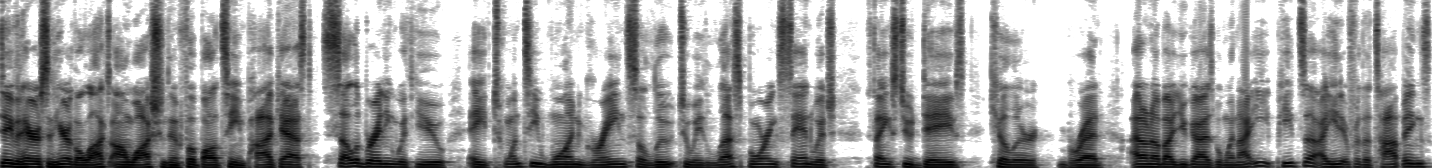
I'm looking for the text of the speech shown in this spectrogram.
David Harrison here, the Locked On Washington Football Team podcast, celebrating with you a 21 grain salute to a less boring sandwich thanks to Dave's Killer Bread. I don't know about you guys, but when I eat pizza, I eat it for the toppings,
